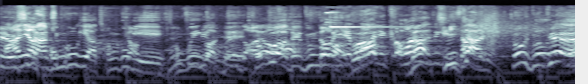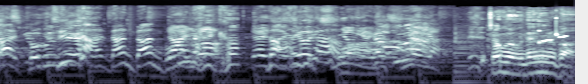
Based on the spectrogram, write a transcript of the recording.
네, 아니야 정국이야 정국이 정국인 것 같아. 정국아 내눈 봐봐. 뭐야? 나 진짜 아니야. 아, 저 눈피해. 너 진짜 난난 모르니까. 나 이거 진영이야. 이거 진영이야. 정국 내 눈을 봐.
